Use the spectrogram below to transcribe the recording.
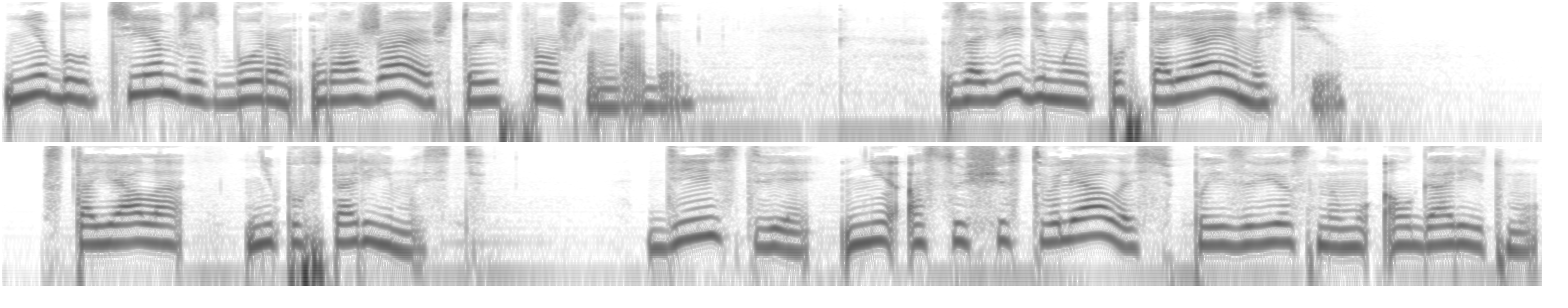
не был тем же сбором урожая, что и в прошлом году. За видимой повторяемостью стояла неповторимость. Действие не осуществлялось по известному алгоритму.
